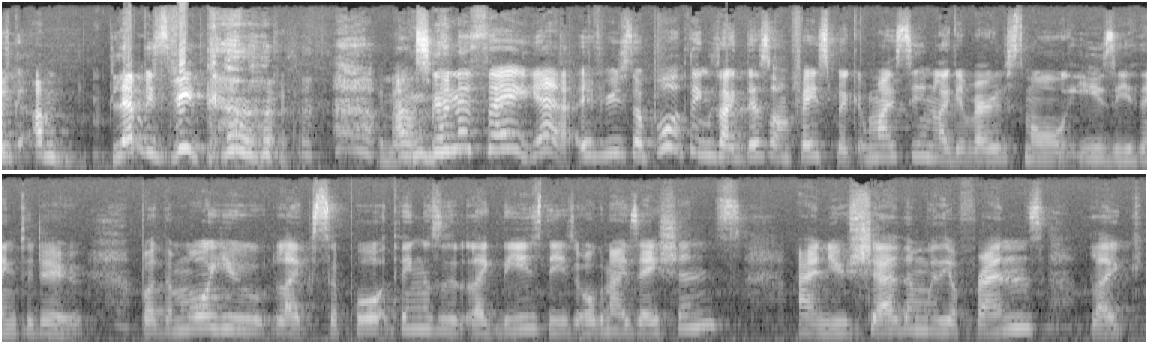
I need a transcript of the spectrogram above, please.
me? I'm, let me speak. And I'm gonna say, yeah, if you support things like this on Facebook, it might seem like a very small, easy thing to do, but the more you like support things like these, these organizations, and you share them with your friends, like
